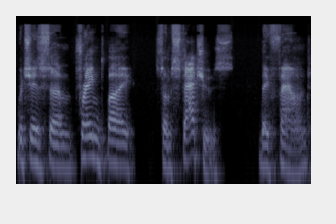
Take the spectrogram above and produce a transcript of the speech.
which is um, framed by some statues they found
